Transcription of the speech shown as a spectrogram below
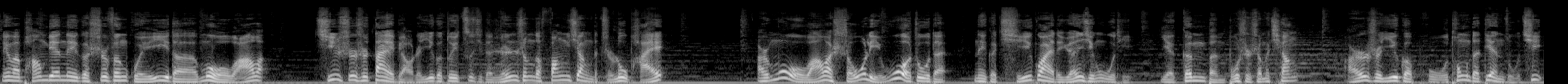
另外，旁边那个十分诡异的木偶娃娃，其实是代表着一个对自己的人生的方向的指路牌，而木偶娃娃手里握住的那个奇怪的圆形物体，也根本不是什么枪。而是一个普通的电阻器。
